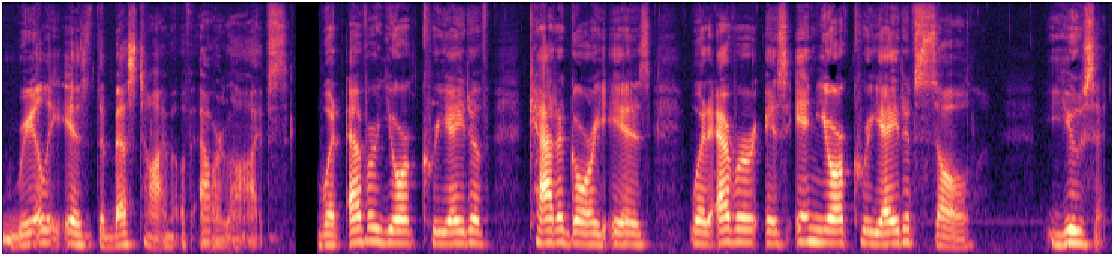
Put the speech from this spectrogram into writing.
really is the best time of our lives. Whatever your creative category is, whatever is in your creative soul, use it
